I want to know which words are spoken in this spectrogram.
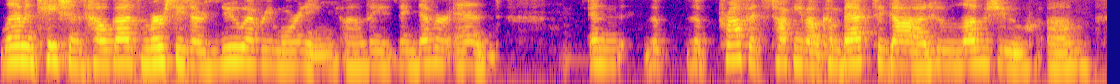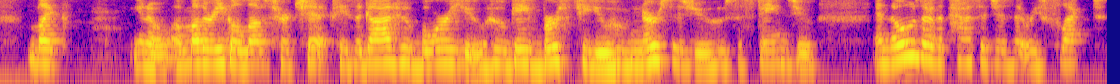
Lamentations how God's mercies are new every morning, uh, they, they never end. And the, the prophets talking about come back to God who loves you um, like you know, a mother eagle loves her chicks. He's the God who bore you, who gave birth to you, who nurses you, who sustains you. And those are the passages that reflect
